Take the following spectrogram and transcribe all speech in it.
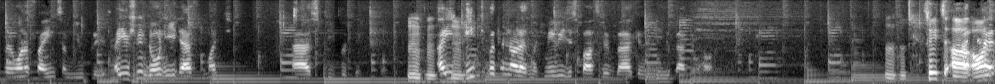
if I want to find some new place, I usually don't eat as much as people think. Mm-hmm, I mm-hmm. eat, but not as much. Maybe just pass it back and eat it back the house. Mm-hmm. So it's uh, all. I,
